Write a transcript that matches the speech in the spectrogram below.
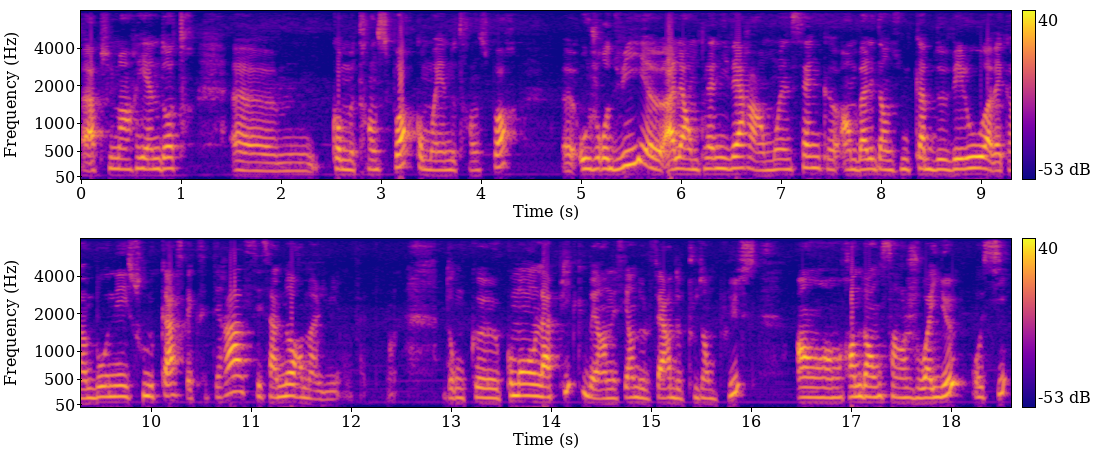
absolument rien d'autre comme transport, comme moyen de transport, Aujourd'hui, aller en plein hiver à moins 5, emballé dans une cape de vélo avec un bonnet sous le casque, etc., c'est sa norme à lui. Donc, euh, comment on l'applique? Ben, En essayant de le faire de plus en plus, en rendant ça joyeux aussi,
